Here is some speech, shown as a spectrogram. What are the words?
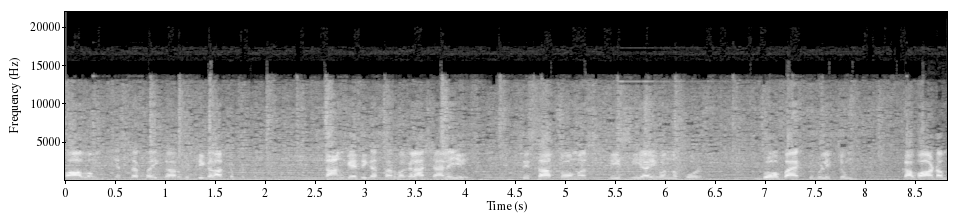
പാവം എസ് എഫ് ഐക്കാർ വിഡ്ഢികളാക്കപ്പെട്ടത്. സാങ്കേതിക സർവകലാശാലയിൽ സിസ തോമസ് ഡി സി ആയി വന്നപ്പോൾ ഗോബാക്ക് വിളിച്ചും കവാടം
